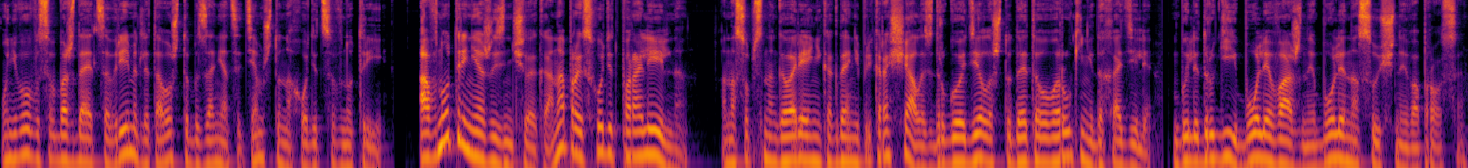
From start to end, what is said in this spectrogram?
у него высвобождается время для того, чтобы заняться тем, что находится внутри. А внутренняя жизнь человека, она происходит параллельно. Она, собственно говоря, и никогда не прекращалась. Другое дело, что до этого руки не доходили. Были другие, более важные, более насущные вопросы.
